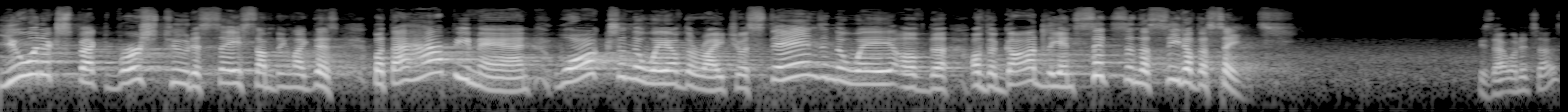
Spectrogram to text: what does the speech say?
you would expect verse 2 to say something like this But the happy man walks in the way of the righteous, stands in the way of the, of the godly, and sits in the seat of the saints. Is that what it says?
